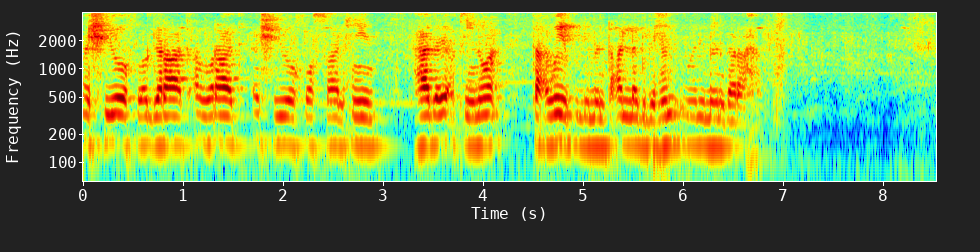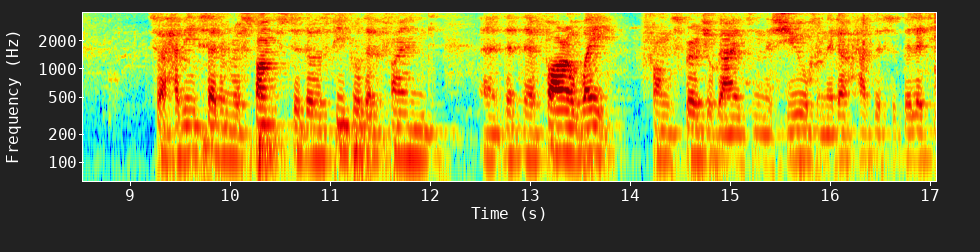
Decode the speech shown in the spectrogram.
الشيوخ وقراءة أوراد الشيوخ والصالحين فهذا يعطي نوع تعويض لمن تعلق بهم ولمن قرأها. So Habib said in response to those people that find uh, that they're far away from spiritual guides and the shuyukh and they don't have this ability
